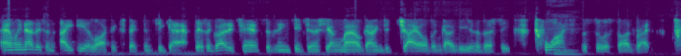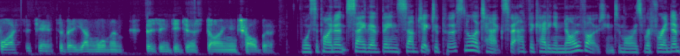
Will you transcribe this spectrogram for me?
And we know there's an eight year life expectancy gap. There's a greater chance of an Indigenous young male going to jail than going to university. Twice mm. the suicide rate twice the chance of a young woman who's Indigenous dying in childbirth. Voice opponents say they've been subject to personal attacks for advocating a no vote in tomorrow's referendum.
